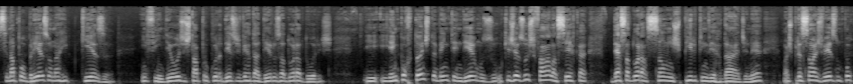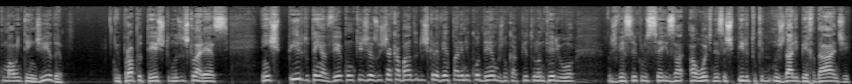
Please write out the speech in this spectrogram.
se na pobreza ou na riqueza. Enfim, Deus está à procura desses verdadeiros adoradores. E, e é importante também entendermos o que Jesus fala acerca dessa adoração em espírito e em verdade, né? Uma expressão às vezes um pouco mal entendida, e o próprio texto nos esclarece. Em espírito tem a ver com o que Jesus tinha acabado de escrever para Nicodemos no capítulo anterior, nos versículos 6 a a 8, nesse espírito que nos dá liberdade,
